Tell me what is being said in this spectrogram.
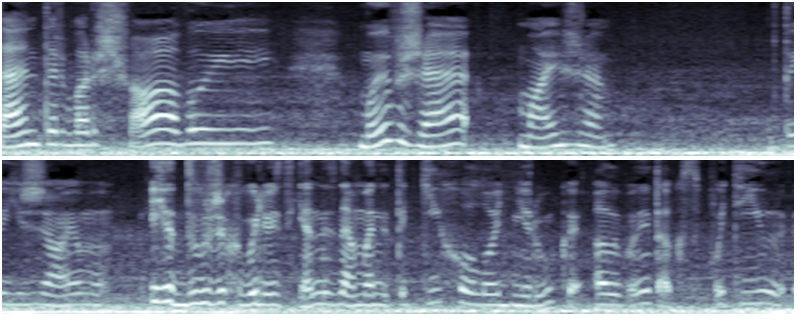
Центр Варшави. Ми вже майже доїжджаємо. Я дуже хвилююсь, я не знаю, в мене такі холодні руки, але вони так спотіли.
